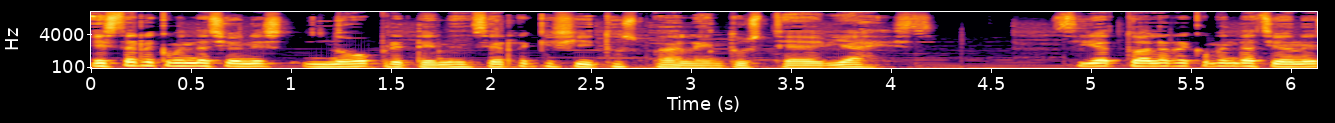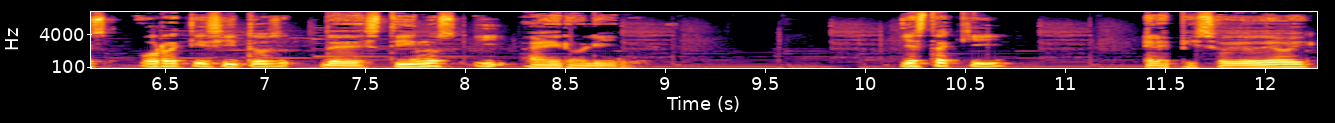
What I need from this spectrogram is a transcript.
Estas recomendaciones no pretenden ser requisitos para la industria de viajes. Siga todas las recomendaciones o requisitos de destinos y aerolíneas. Y hasta aquí el episodio de hoy.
